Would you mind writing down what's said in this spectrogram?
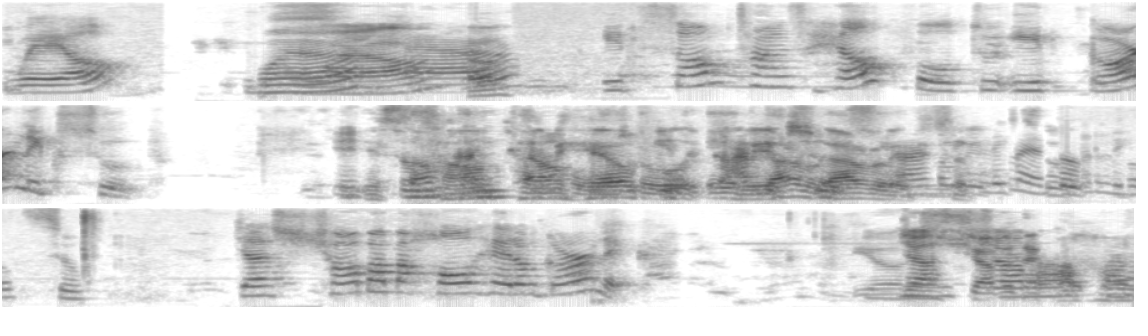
Well, Well, Well, Oh, it's sometimes helpful to eat garlic soup. it's sometimes sometimes helpful helpful to to eat eat garlic garlic soup. garlic soup. Just chop up a whole head of garlic. just Chop chop it up. up. Whole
